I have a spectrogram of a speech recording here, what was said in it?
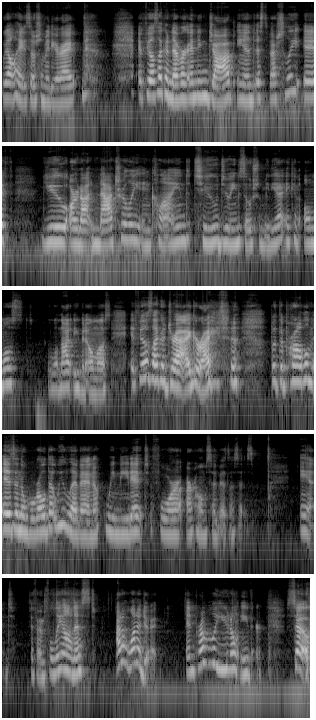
We all hate social media, right? it feels like a never ending job, and especially if you are not naturally inclined to doing social media, it can almost, well, not even almost, it feels like a drag, right? but the problem is in the world that we live in, we need it for our homestead businesses. And if I'm fully honest, I don't want to do it. And probably you don't either. So,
